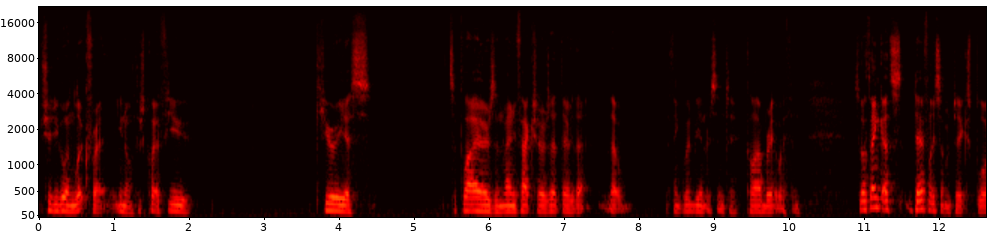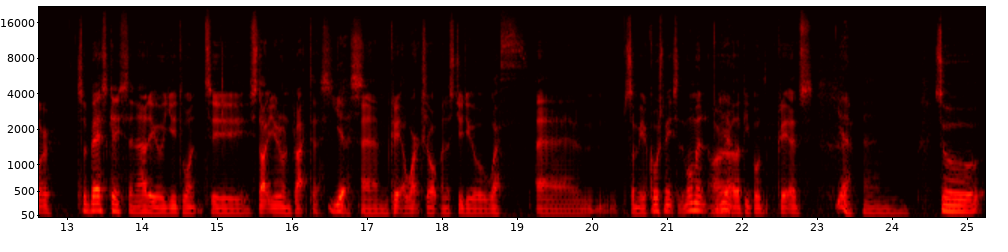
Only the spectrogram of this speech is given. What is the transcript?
should you go and look for it, you know, there's quite a few curious suppliers and manufacturers out there that, that I think would be interesting to collaborate with, and so I think that's definitely something to explore. So best case scenario, you'd want to start your own practice. Yes, um, create a workshop and a studio with um, some of your course mates at the moment or Yeah. other people, creatives. yeah. Um, so,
